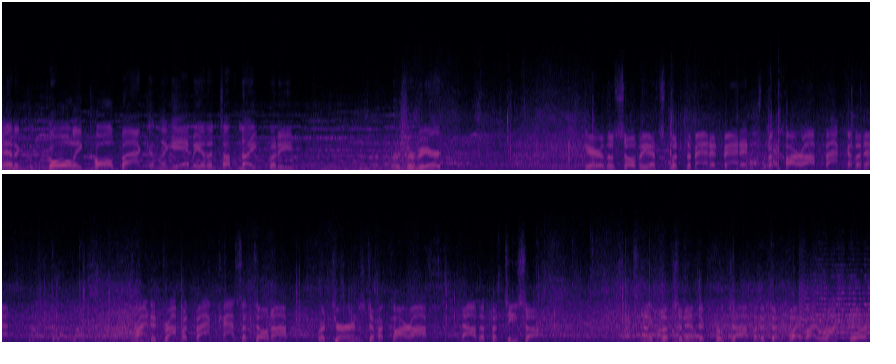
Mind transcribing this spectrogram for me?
Had a good goal he called back in the game. He had a tough night, but he persevered. Here the Soviets with the man advantage. Makarov back of the net. Trying to drop it back. Kasatonov returns to Makarov. Now to Fetisov. He flips it into Krutov, and a good play by Rochefort.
